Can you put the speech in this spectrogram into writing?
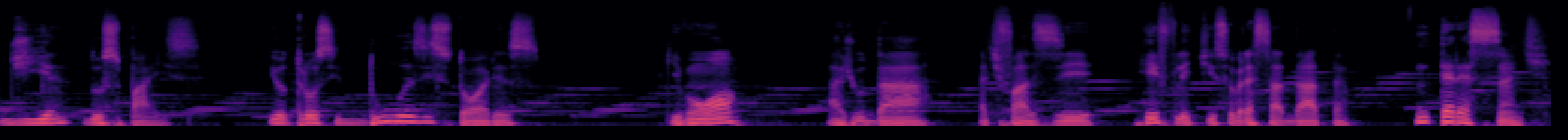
Dia dos Pais. E eu trouxe duas histórias que vão, ó, ajudar a te fazer refletir sobre essa data interessante.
